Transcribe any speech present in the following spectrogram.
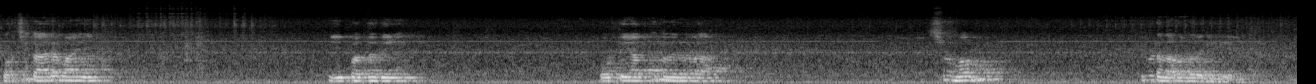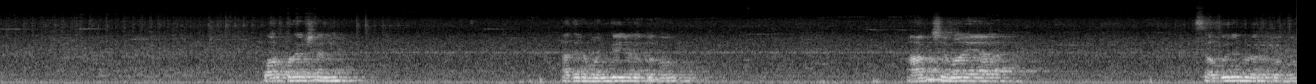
കുറച്ചു കാലമായി ഈ പദ്ധതി പൂർത്തിയാക്കുന്നതിനുള്ള ശ്രമം ഇവിടെ നടന്നു വരികയാണ്. കോർപ്പറേഷൻ അതിന് മുൻകൈ എടുക്കുന്നു. ആവശ്യമായ സൗകര്യങ്ങൾ ഒരുക്കുന്നു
